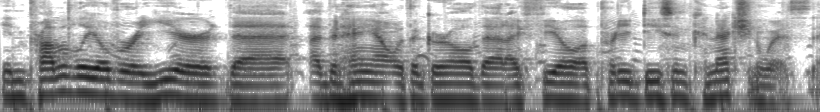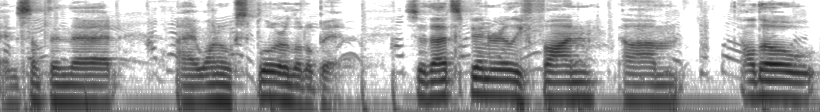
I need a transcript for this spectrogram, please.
in probably over a year that I've been hanging out with a girl that I feel a pretty decent connection with and something that I want to explore a little bit. So that's been really fun. Um, although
